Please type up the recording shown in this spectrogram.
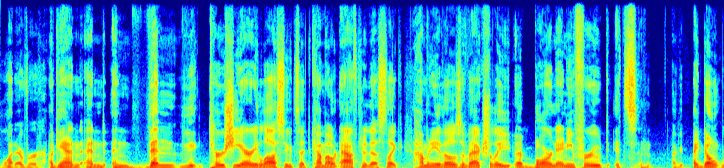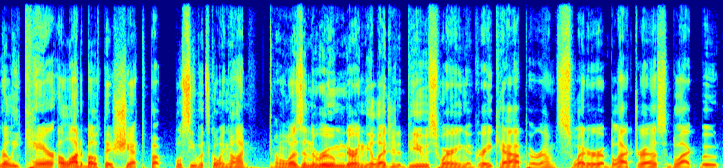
whatever. Again, and and then the tertiary lawsuits that come out after this, like how many of those have actually uh, borne any fruit? It's I don't really care a lot about this shit, but we'll see what's going on. I was in the room during the alleged abuse, wearing a gray cap, a round sweater, a black dress, a black boot.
